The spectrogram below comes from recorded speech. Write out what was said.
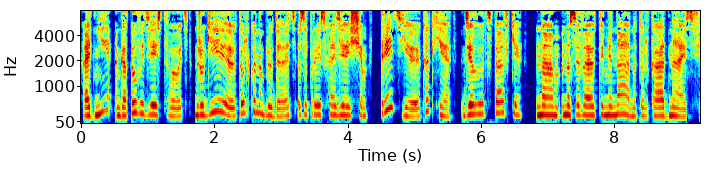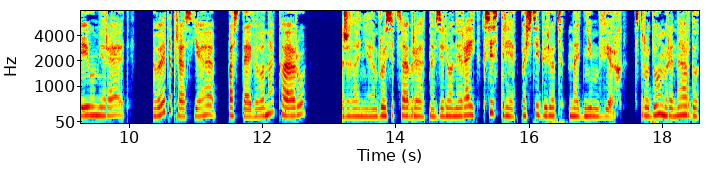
Одни готовы действовать, другие только наблюдать за происходящим. Третьи, как я, делают ставки. Нам называют имена, но только одна из фей умирает. В этот раз я поставила на кару. Желание броситься обратно в зеленый рай к сестре почти берет над ним вверх. С трудом Ренарду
